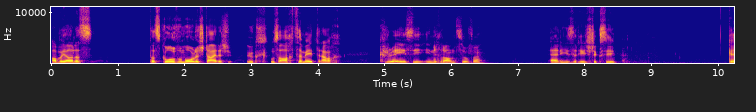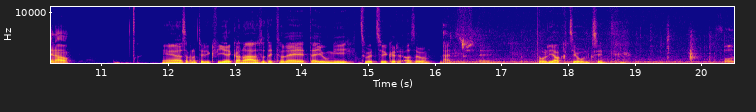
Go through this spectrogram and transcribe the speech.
Aber ja, das das Goal vom Holenstein ist wirklich aus 18 Metern einfach crazy in den Kranz rauf. Eine riesige Kiste Genau. Ja, das haben wir natürlich gefeiert. Genau, also der, der, der junge Zuzüger. Also, nein, das war eine tolle Aktion. Gewesen. Voll.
